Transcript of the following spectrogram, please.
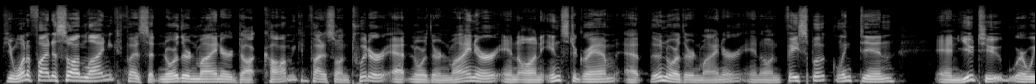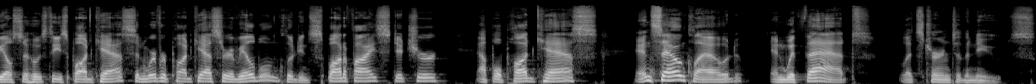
If you want to find us online, you can find us at northernminer.com. You can find us on Twitter at Northern Miner and on Instagram at The Northern Miner and on Facebook, LinkedIn, and YouTube, where we also host these podcasts and wherever podcasts are available, including Spotify, Stitcher, Apple Podcasts, and SoundCloud. And with that, let's turn to the news.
